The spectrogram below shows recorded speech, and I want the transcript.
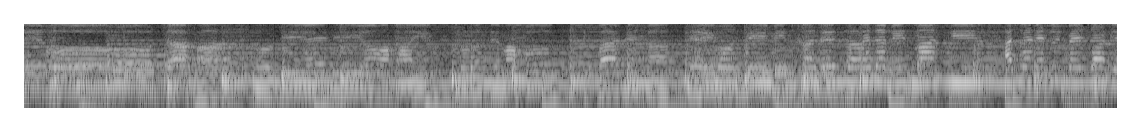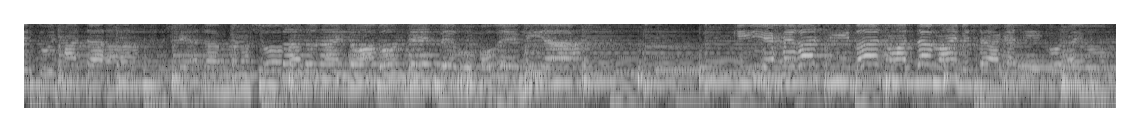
לראות שחר. צור תהייני יום החיים, צור השמחות את פניך, נעימות בימינך נצח. ודוד מזכיר, אשרי נשוי פשע כסוי חטאה, אשרי אדם לא נחשוב, אדוני לא עוון בן ברוחו רמייה. כי החרשתי בנו עצמי ושגעתי כל היום.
